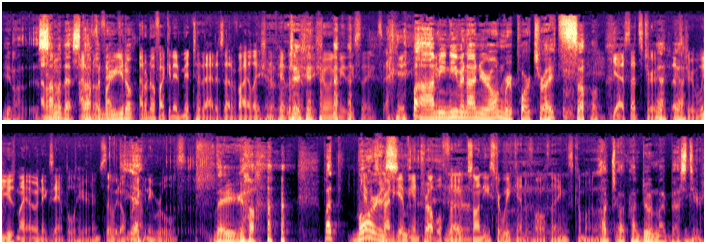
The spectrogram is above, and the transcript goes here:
You know, some know. of that stuff in there, can, you don't. I don't know if I can admit to that. Is that a violation of HIPAA? showing me these things? well, I mean, even on your own reports, right? So yes, that's true. Yeah, that's yeah. true. We'll use my own example here, so we don't break yeah. any rules. There you go. but more Kevin's is trying to get me in trouble, folks, on Easter weekend of all things. Come on, I'm, I'm doing my best here.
